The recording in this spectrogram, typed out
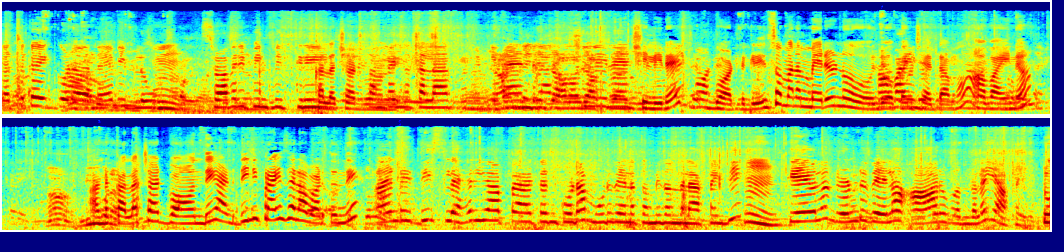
గచ్చకాయ కూడా navy blue strawberry pink with green chart బాగుంది. Colour and chilli red chilli red bottle green so మనం మెరూన్ ఓపెన్ చేద్దాము ఆ వైన్. అండ్ కలర్ చార్ట్ బాగుంది. అండ్ దీని ప్రైస్ ఎలా పడుతుంది? అండ్ దిస్ లెహరియా ప్యాటర్న్ కూడా మూడు వేల తొమ్మిది వందల యాభైది Hmm. కేవలం రెండు వేల ఆరు వందల యాభై. Two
